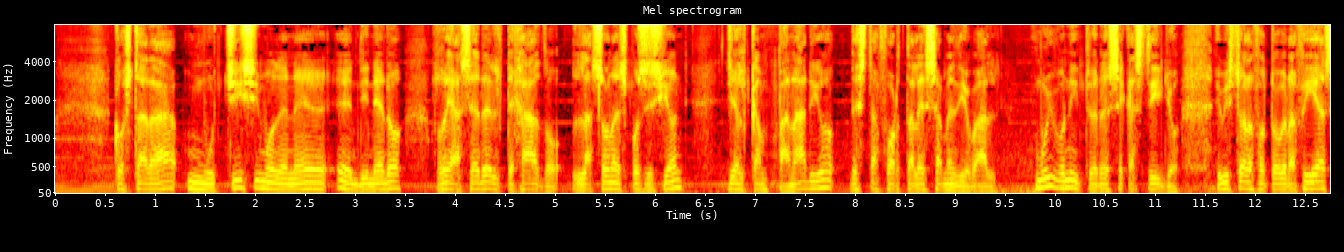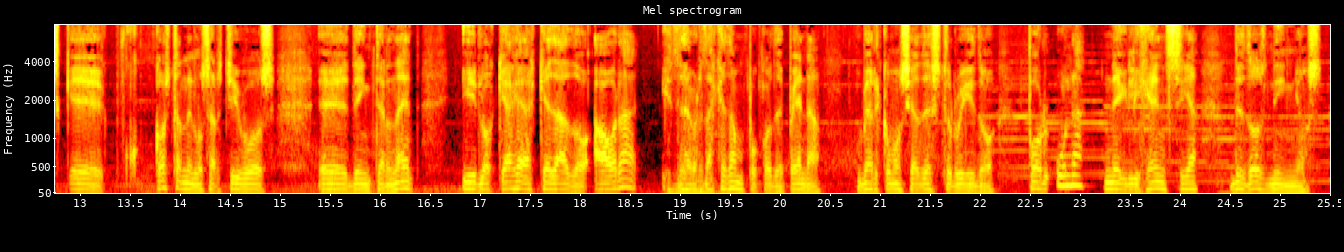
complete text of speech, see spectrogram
Costará muchísimo eh, dinero rehacer el tejado, la zona de exposición y el campanario de esta fortaleza medieval muy bonito en ese castillo. He visto las fotografías que constan en los archivos eh, de internet y lo que ha quedado ahora y de verdad que da un poco de pena ver cómo se ha destruido por una negligencia de dos niños.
